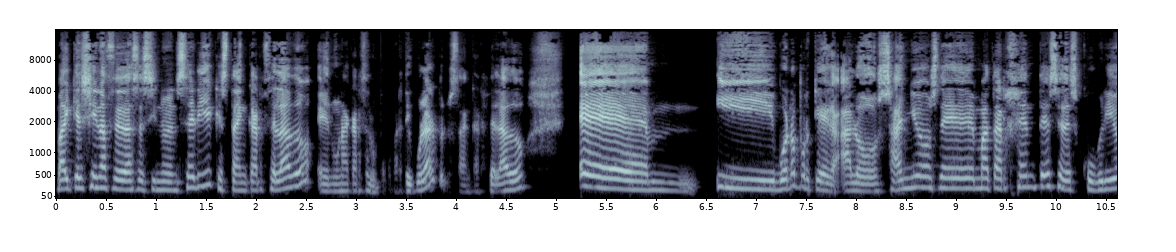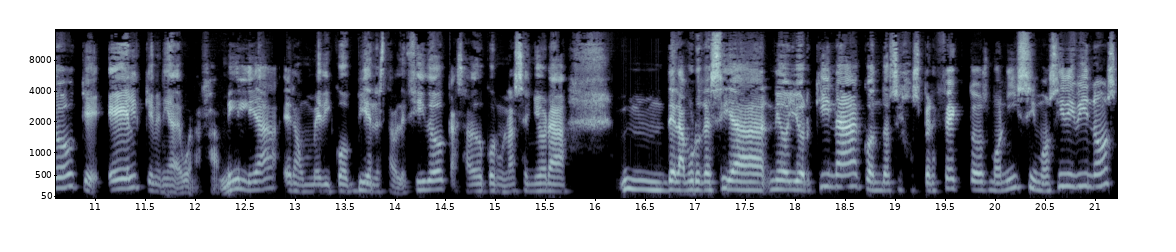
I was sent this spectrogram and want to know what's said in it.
Michael Sheen hace de asesino en serie, que está encarcelado, en una cárcel un poco particular, pero está encarcelado, Em, y bueno, porque a los años de matar gente se descubrió que él, que venía de buena familia, era un médico bien establecido, casado con una señora mm, de la burguesía neoyorquina, con dos hijos perfectos, monísimos y divinos,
